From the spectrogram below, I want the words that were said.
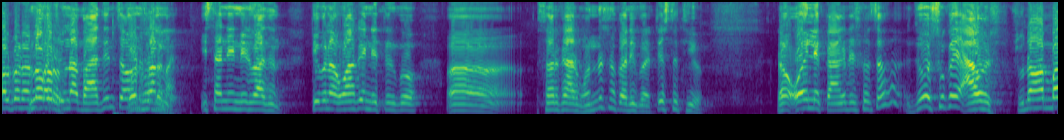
कल्पना चुनाव भएको थियो चौन्न सालमा। स्थानीय निर्वाचन। त्यो बेला उहाँकै नेतृत्वको सरकार भन्नुहोस् न करिब करिब त्यस्तो थियो। र अहिले काङ्ग्रेसको छ जोसुकै आओस्। चुनावमा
